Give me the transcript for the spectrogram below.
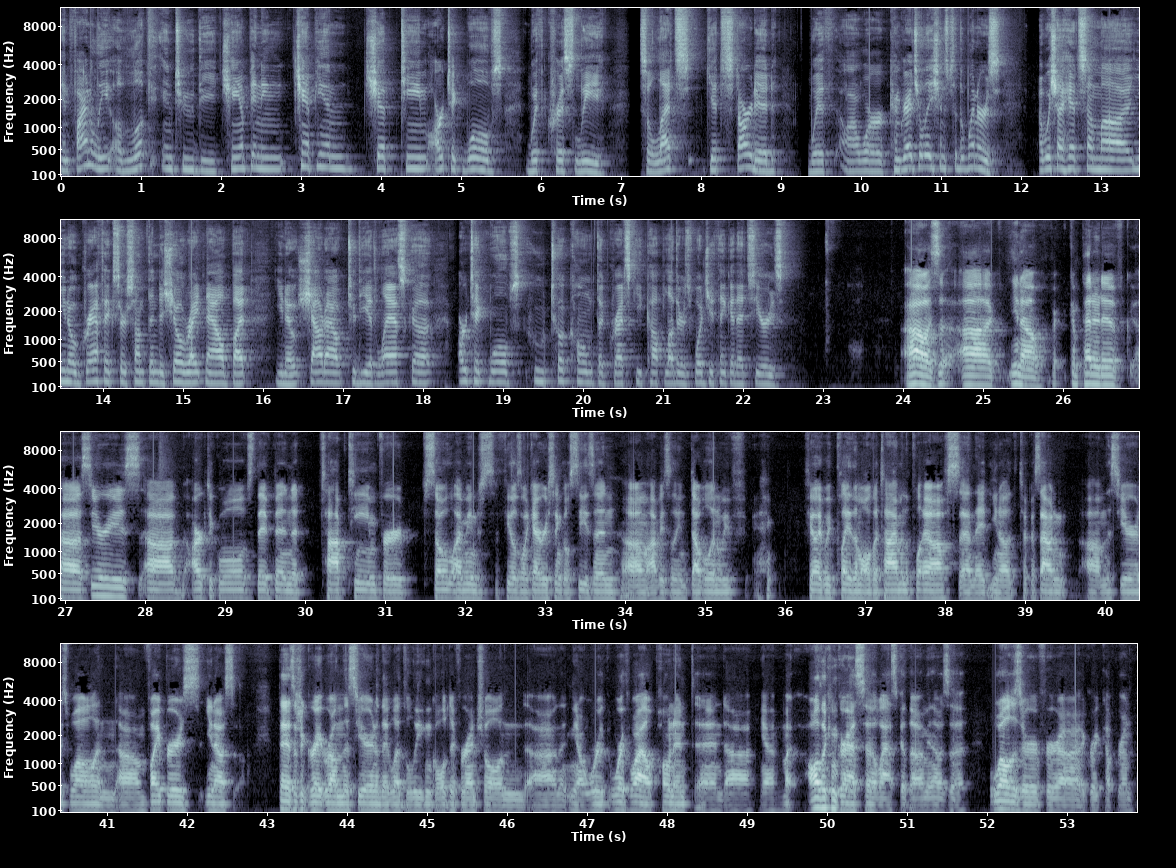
And finally, a look into the championing championship team Arctic Wolves with Chris Lee. So let's get started with our congratulations to the winners. I wish I had some, uh, you know, graphics or something to show right now, but you know, shout out to the Alaska Arctic Wolves who took home the Gretzky Cup leathers. What'd you think of that series? Oh, it's uh, you know, competitive uh, series. Uh, Arctic Wolves. They've been a top team for so. long. I mean, just feels like every single season. Um, obviously, in Dublin, we've feel like we play them all the time in the playoffs, and they, you know, took us out in, um, this year as well. And um, Vipers, you know, they had such a great run this year, and they led the league in goal differential, and uh, you know, worth, worthwhile opponent. And uh, yeah, my, all the congrats to Alaska, though. I mean, that was a well deserved for uh, a great cup run.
